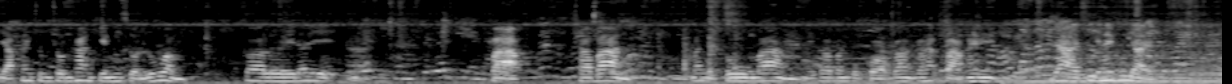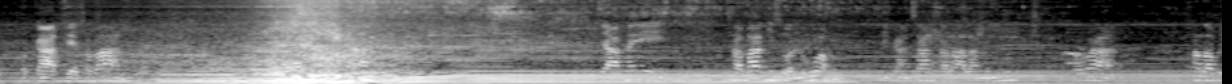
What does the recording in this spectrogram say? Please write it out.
อยากให้ชุมชนข้างเคียงมีส่วนร่วม ก็เลยได้ฝากชาวบ้านบ้านกตูมบ้างแล้วก็บ้านกกอกบ้างก็ฝากให้ญาติที่ให้ผู้ใหญ่ประกาศเพจชาวบ้าน สร้างศาลาหลังนี้ เพราะว่าถ้าเราไป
